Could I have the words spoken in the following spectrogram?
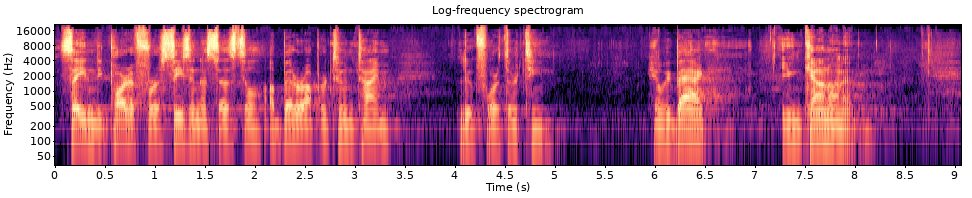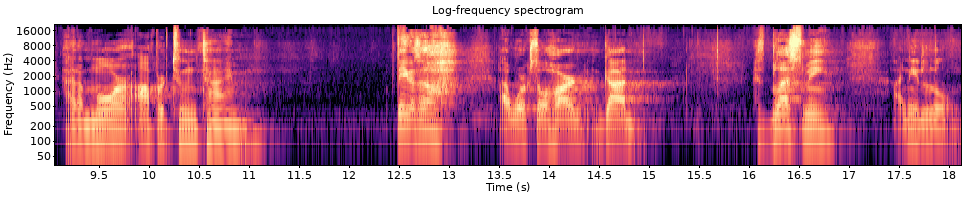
Satan departed for a season, it says, till a better opportune time. Luke 4:13. He'll be back. You can count on it. At a more opportune time. David says, Oh, I worked so hard. God has blessed me. I need a little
